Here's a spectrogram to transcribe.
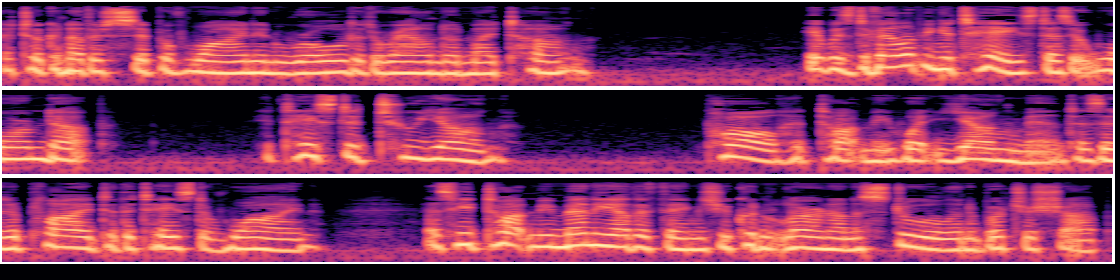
I took another sip of wine and rolled it around on my tongue. It was developing a taste as it warmed up. It tasted too young. Paul had taught me what young meant as it applied to the taste of wine, as he'd taught me many other things you couldn't learn on a stool in a butcher shop.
